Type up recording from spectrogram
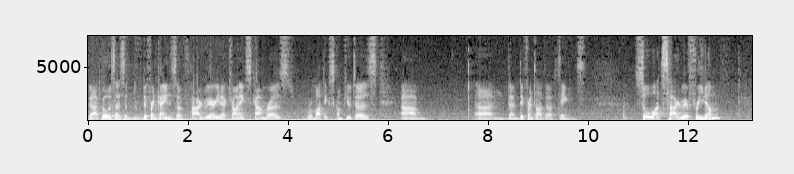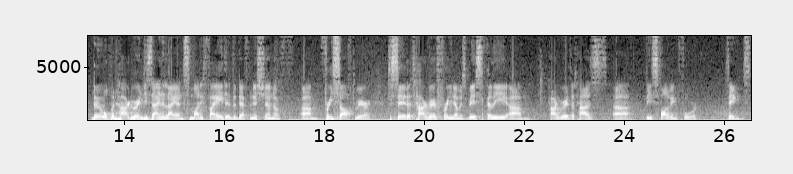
that goes into different kinds of hardware, electronics, cameras, robotics, computers, um, um, different other things. So, what's hardware freedom? The Open Hardware and Design Alliance modified the definition of um, free software to say that hardware freedom is basically um, hardware that has uh, these following four things.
